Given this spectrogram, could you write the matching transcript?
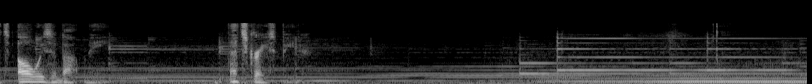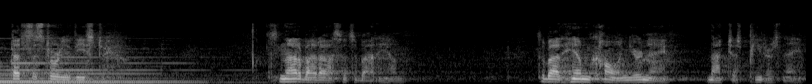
It's always about me. That's grace, Peter. That's the story of Easter. It's not about us, it's about Him. It's about Him calling your name, not just Peter's name.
